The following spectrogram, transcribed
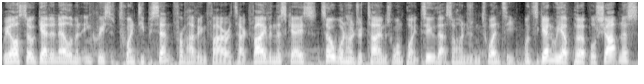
We also get an element increase of 20% from having fire attack 5 in this case, so 100 times 1.2, that's 120. Once again, we have purple sharpness.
